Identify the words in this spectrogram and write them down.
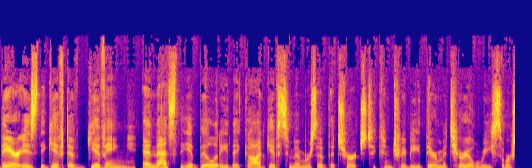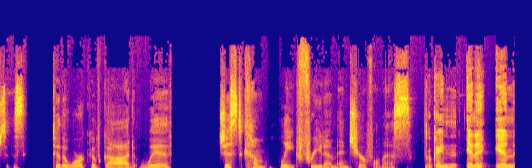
There is the gift of giving, and that's the ability that God gives to members of the church to contribute their material resources to the work of God with just complete freedom and cheerfulness. Okay, in a, in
